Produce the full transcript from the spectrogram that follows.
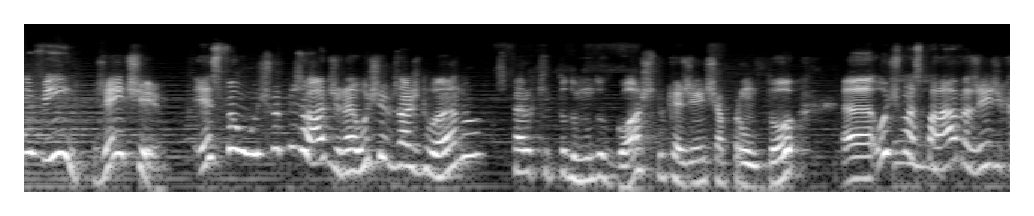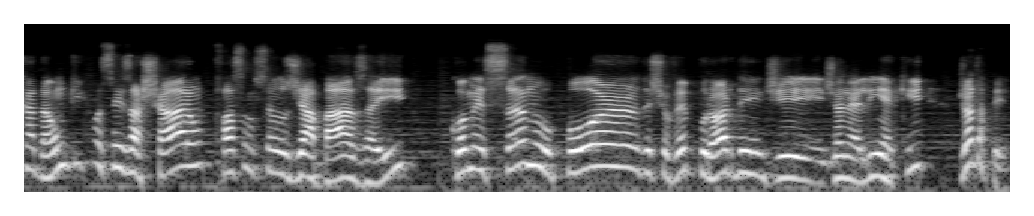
Enfim, gente, esse foi o último episódio, né? O último episódio do ano. Espero que todo mundo goste do que a gente aprontou. Ah, últimas palavras, gente, de cada um. O que, que vocês acharam? Façam seus jabás aí. Começando por, deixa eu ver, por ordem de janelinha aqui. JP.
